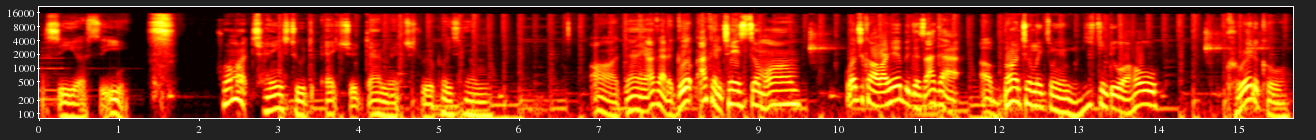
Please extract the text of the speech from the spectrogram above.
Let's see. Let's see. What I might change to extra damage to replace him. Oh dang! I got a good. I can change to. Um, what you call right here because I got a bunch of links to him. He can do a whole critical.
